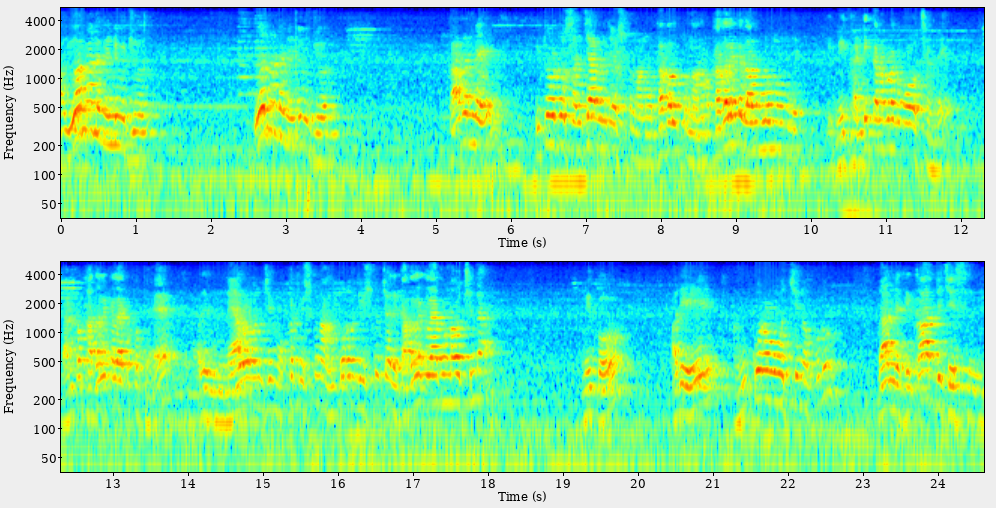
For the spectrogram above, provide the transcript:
you are not an individual you are not an individual కాదండి ఇటువంటి సంచారం చేస్తున్నాను కదలుతున్నాను కదలిక దాంట్లో ఉంది. మీ కంటికి కనబడకపోవచ్చండి. దాంట్లో కదలిక లేకపోతే అది నేల నుంచి మొక్క తీసుకుని అంకురం తీసుకొచ్చి అది కదలిక లేకుండా వచ్చిందా? మీకు అది అంకురం వచ్చినప్పుడు దాన్ని రికార్డు చేసి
